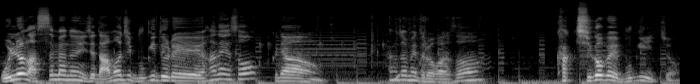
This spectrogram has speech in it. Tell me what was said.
올려놨으면은 이제 나머지 무기들에 한해서 그냥 상점에 들어가서 각 직업의 무기 있죠.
